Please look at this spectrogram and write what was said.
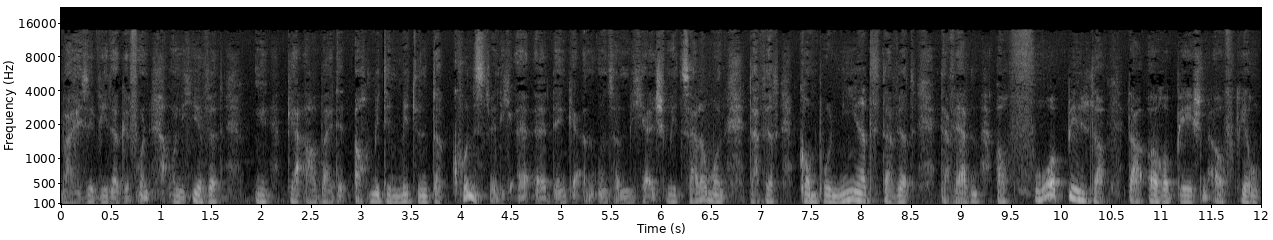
Weise wiedergefunden. Und hier wird äh, gearbeitet, auch mit den Mitteln der Kunst, wenn ich äh, äh, denke an unseren Michael Schmidt-Salomon, da wird komponiert, da, wird, da werden auch Vorbilder der europäischen Aufklärung,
